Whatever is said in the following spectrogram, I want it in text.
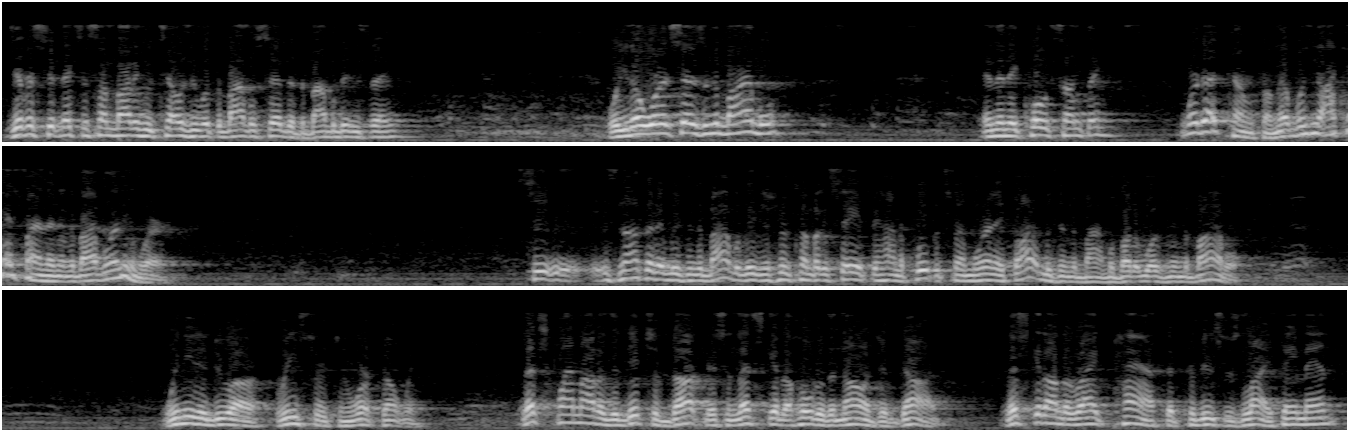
Did you ever sit next to somebody who tells you what the Bible said that the Bible didn't say? Well, you know what it says in the Bible? And then they quote something. Where'd that come from? That wasn't, I can't find that in the Bible anywhere. See, it's not that it was in the Bible. They just heard somebody say it behind a pulpit somewhere and they thought it was in the Bible, but it wasn't in the Bible. We need to do our research and work, don't we? Let's climb out of the ditch of darkness and let's get a hold of the knowledge of God. Let's get on the right path that produces life. Amen?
